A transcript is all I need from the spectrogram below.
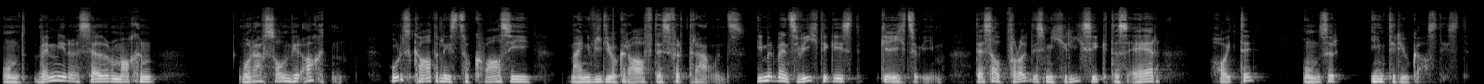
Und wenn wir es selber machen, worauf sollen wir achten? Urs Kaderli ist so quasi mein Videograf des Vertrauens. Immer wenn es wichtig ist, gehe ich zu ihm. Deshalb freut es mich riesig, dass er heute unser Interviewgast ist.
